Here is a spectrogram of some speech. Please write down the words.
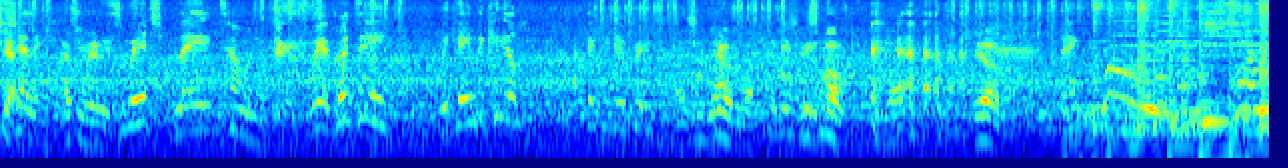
Shit. Shelly. That's what it is. Switchblade Tony. We're a good team. We came to kill. I think we did pretty good. Hey, she killed did She pretty smoked. good. Yeah. Thank you.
